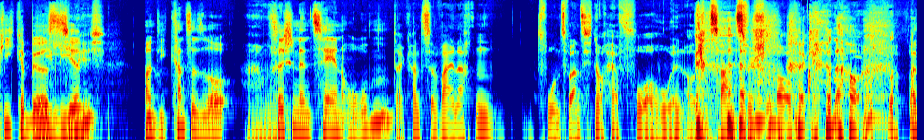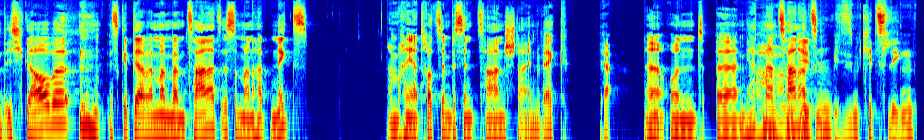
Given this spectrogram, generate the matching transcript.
Die Pike-Bürstchen. ich. und die kannst du so zwischen den Zähnen oben. Da kannst du Weihnachten 22 noch hervorholen aus dem Zahnzwischenraum. genau. Und ich glaube, es gibt ja, wenn man beim Zahnarzt ist und man hat nix, dann machen ja trotzdem ein bisschen Zahnstein weg. ja. Ne? Und äh, mir hat mal ein Ah, mit, Zahnarzt, diesem, mit diesem kitzligen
